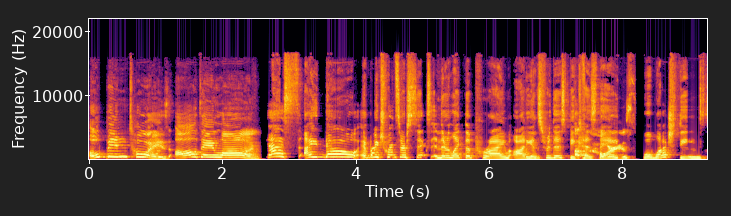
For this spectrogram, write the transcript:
open toys all day long. Yes, I know. And my twins are 6 and they're like the prime audience for this because they will watch these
